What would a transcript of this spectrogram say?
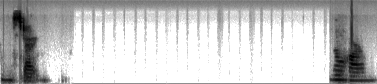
can stay. No harm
